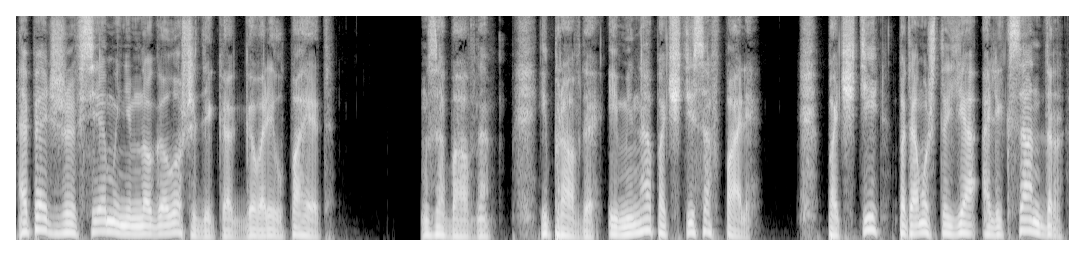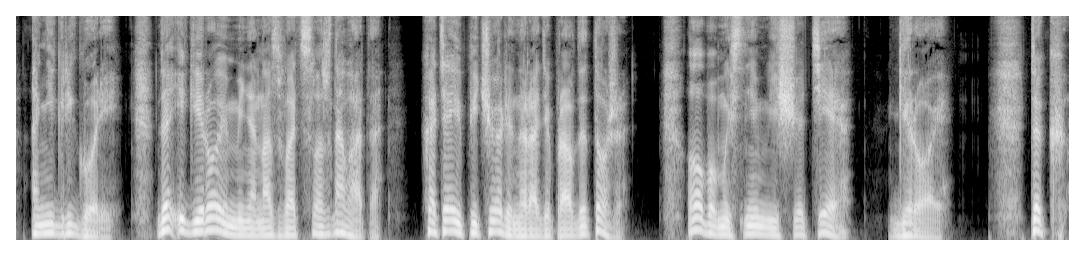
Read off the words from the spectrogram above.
Опять же, все мы немного лошади, как говорил поэт. Забавно. И правда, имена почти совпали. Почти, потому что я Александр, а не Григорий. Да и героем меня назвать сложновато, хотя и Печорина ради правды тоже. Оба мы с ним еще те герои. «Так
